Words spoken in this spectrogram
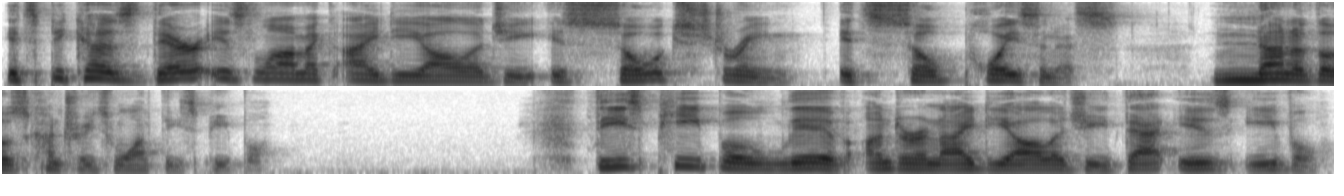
It's because their Islamic ideology is so extreme, it's so poisonous. None of those countries want these people. These people live under an ideology that is evil.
